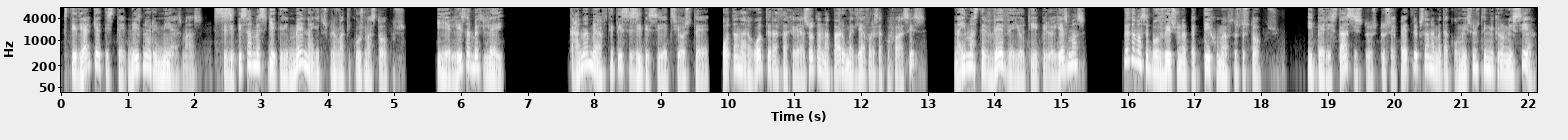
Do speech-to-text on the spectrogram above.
Στη διάρκεια της στενής νοριμίας μας, συζητήσαμε συγκεκριμένα για τους πνευματικούς μας στόχους. Η Ελίζαμπεθ λέει Κάναμε αυτή τη συζήτηση έτσι ώστε όταν αργότερα θα χρειαζόταν να πάρουμε διάφορες αποφάσεις, να είμαστε βέβαιοι ότι οι επιλογές μας δεν θα μας εμποδίσουν να πετύχουμε αυτούς τους στόχους. Οι περιστάσεις τους τους επέτρεψαν να μετακομίσουν στη Μικρονησία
